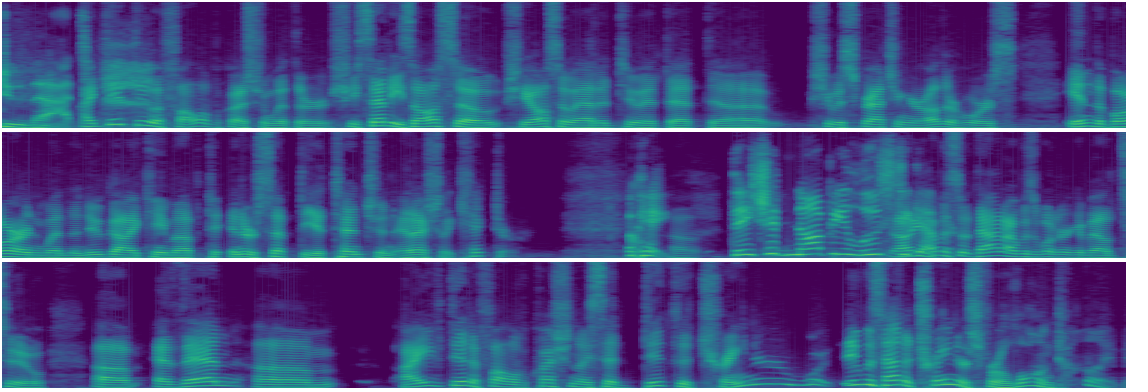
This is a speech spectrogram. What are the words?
do that. I did do a follow up question with her. She said he's also she also added to it that uh, she was scratching her other horse in the barn when the new guy came up to intercept the attention and actually kicked her. Okay, they should not be loose Uh, I- together. I, was that I was wondering about too. Um, and then um, I did a follow up question. I said, "Did the trainer? It was at a trainer's for a long time."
